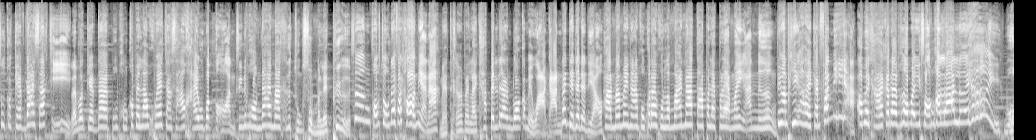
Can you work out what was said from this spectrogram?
สุดก็เก็บได้สักที และเมื่อเก็บได้ปุ๊บผมก็ไปรับเควสจากสาวขายอุปกรณ์ สิ่งที่ผมได้มาคือถุงสุ่มเมล็ดพืช ซึ่งผมสุ่มได้ฟักทองเนี่ยนะแม้แต่ก็ไม่เป็นไรครับเป็นเรื่องดวงก็ไม่ว่ากันและเดี๋ยวเดี๋ยวเดี๋ยวผ่านมาไม่นานผมก็ได้ผลไม้หน้าตาแปลกๆมาอีกอันหนึ่งนี่มันพีกอะไรกันฟันเนี่ยเอาไปขายก็ได้เพิ่มมาอีก2,000 ล้านเลยเฮ้ยโว้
